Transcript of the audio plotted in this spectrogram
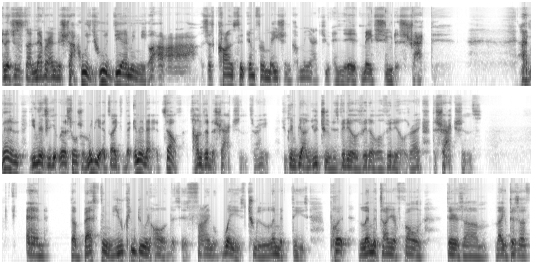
and it's just a never ending shop. Who's who's DMing me? Ah, ah, ah, ah, it's just constant information coming at you, and it makes you distracted. And then, even if you get rid of social media, it's like the internet itself, tons of distractions, right? You can be on YouTube, there's videos, videos, videos, right? Distractions. And the best thing you can do in all of this is find ways to limit these. Put limits on your phone. There's um like there's a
